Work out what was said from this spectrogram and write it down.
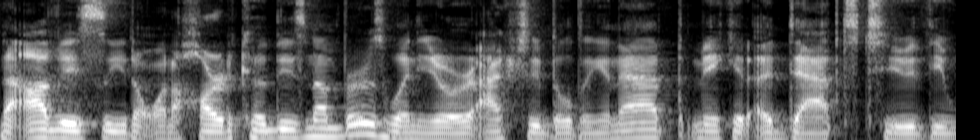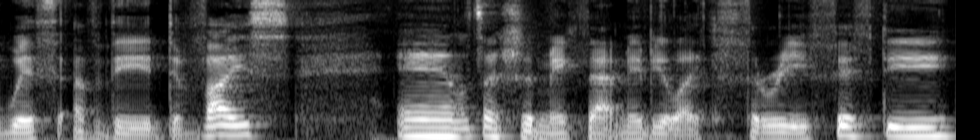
Now, obviously, you don't want to hard code these numbers when you're actually building an app. Make it adapt to the width of the device. And let's actually make that maybe like 350.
